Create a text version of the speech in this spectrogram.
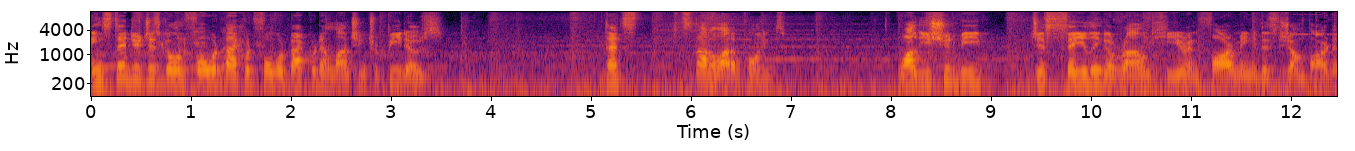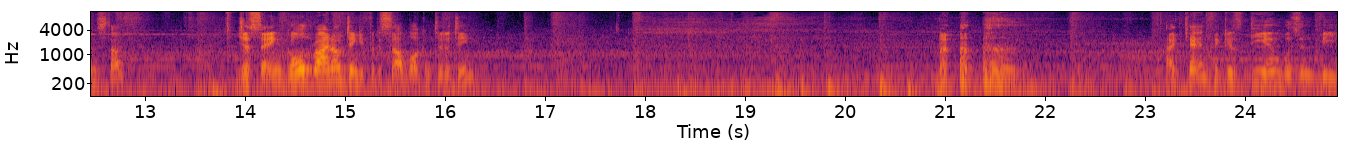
Instead, you're just going forward, backward, forward, backward, and launching torpedoes. That's... It's not a lot of point while you should be just sailing around here and farming this Jean Bart and stuff. Just saying. Gold Rhino, thank you for the sub. Welcome to the team. I can't because DM was in B.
